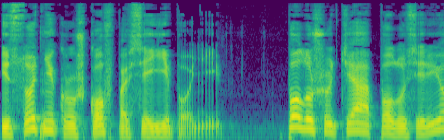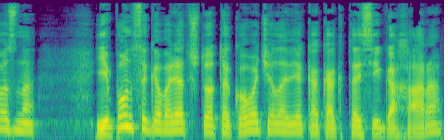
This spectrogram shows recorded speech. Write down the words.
и сотни кружков по всей Японии. Полушутя, полусерьезно, японцы говорят, что такого человека, как Тасигахара,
